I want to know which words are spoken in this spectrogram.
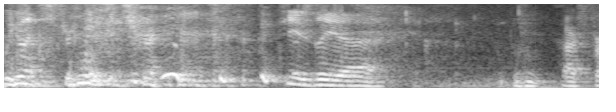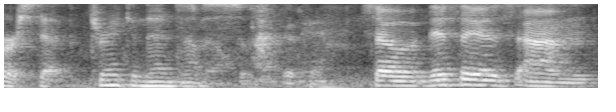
we went straight to drink. it's usually uh, our first step: drink and then No, smell. so- okay. So this is, um,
